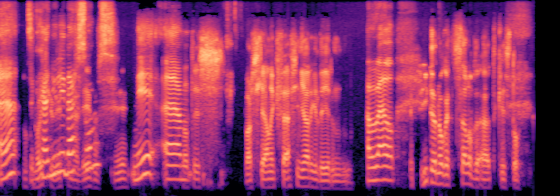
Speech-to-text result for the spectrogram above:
Hè? Gaan jullie daar soms? Nee. Nee, ehm, Dat is waarschijnlijk 15 jaar geleden. wel. het ziet er nog hetzelfde uit, Christophe.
